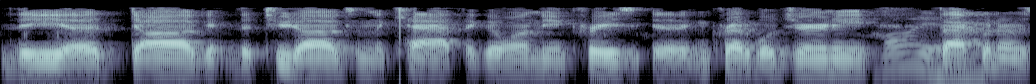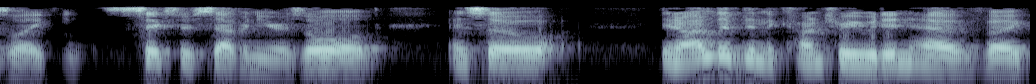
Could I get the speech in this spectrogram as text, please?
the uh, dog, the two dogs and the cat that go on the crazy, uh, incredible journey. Oh, yeah. Back when I was like six or seven years old, and so you know, I lived in the country. We didn't have uh,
